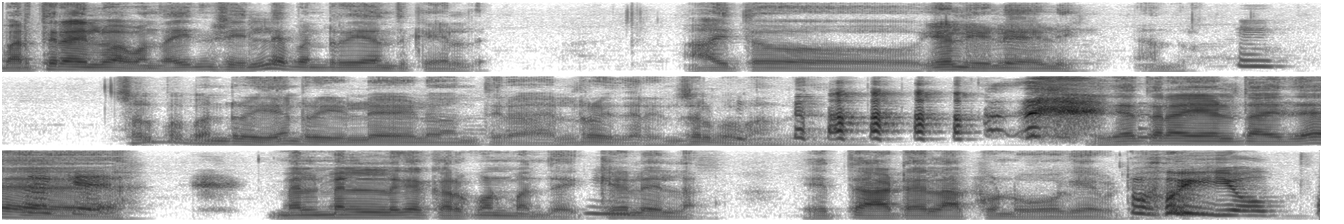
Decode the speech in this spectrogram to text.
ಬರ್ತೀರಾ ಇಲ್ವಾ? ಒಂದು ಐದು ನಿಮಿಷ ಇಲ್ಲೇ ಬನ್ನಿರಿ ಅಂತ ಕೇಳಿದೆ. ಆಯಿತು ಹೇಳಿ ಇಳಿ ಹೇಳಿ ಅಂದರು. ಸ್ವಲ್ಪ ಬನ್ನಿರಿ ಏನ್ರಿ ಇಲ್ಲೇ ಹೇಳು ಅಂತೀರಾ? ಎಲ್ಲರೂ ಇದ್ದಾರೆ ಇನ್ನು ಸ್ವಲ್ಪ ಬನ್ನಿರಿ ಇದೇ ಥರ ಹೇಳ್ತಾ ಇದ್ದೆ. ಮೆಲ್ಲ ಮೆಲ್ ಮೆಲ್ಲಗೆ ಕರ್ಕೊಂಡು ಬಂದೆ. ಕೇಳೇ ಇಲ್ಲ. ಎತ್ತ ಆಟ ಎಲ್ಲ ಹಾಕ್ಕೊಂಡು ಹೋಗೇ ಬಿಟ್ಟು ಅಯ್ಯೋಪ್ಪ.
